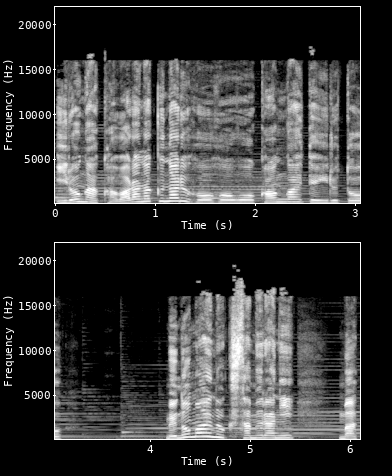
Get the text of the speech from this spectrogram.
色が変わらなくなる方法を考えていると目の前の草むらに真っ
